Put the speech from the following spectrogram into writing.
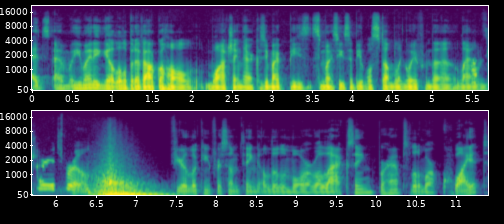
it's um, you might even get a little bit of alcohol watching there because you might be you might see some people stumbling away from the lounge. That's very true. If you're looking for something a little more relaxing, perhaps a little more quiet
